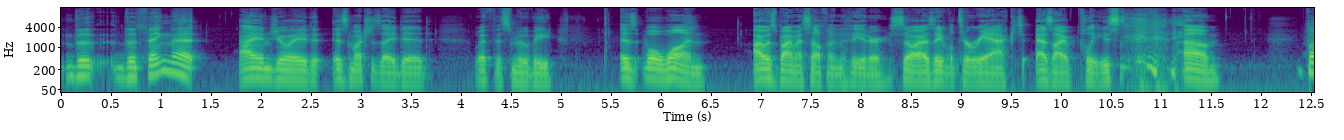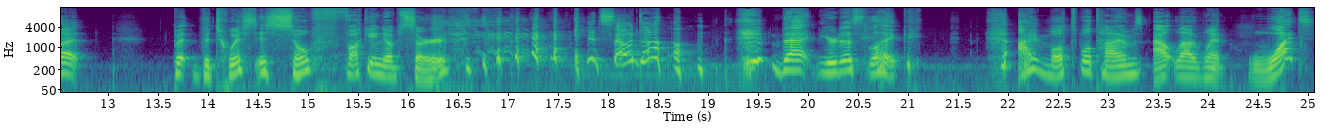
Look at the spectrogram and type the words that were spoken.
the the thing that I enjoyed as much as I did with this movie is well, one, I was by myself in the theater, so I was able to react as I pleased. um, but but the twist is so fucking absurd. it's so dumb that you're just like I multiple times out loud went, "What?"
